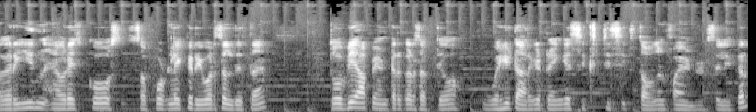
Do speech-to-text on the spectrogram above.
अगर इन एवरेज को सपोर्ट लेकर रिवर्सल देता है तो भी आप एंटर कर सकते हो। वही टारगेट रहेंगे 66,500 से लेकर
